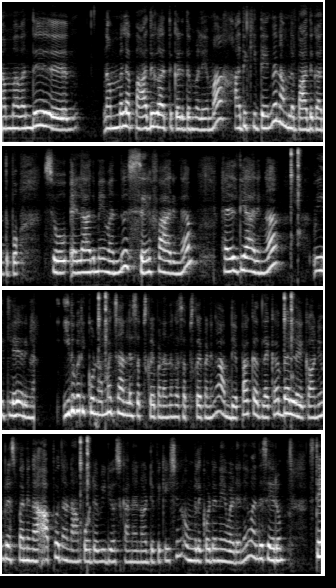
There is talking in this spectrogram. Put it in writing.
நம்ம வந்து நம்மளை பாதுகாத்துக்கிறது மூலயமா அதுக்கிட்டேருந்து நம்மளை பாதுகாத்துப்போம். ஸோ எல்லாருமே வந்து சேஃபாக இருங்க ஹெல்த்தியாக இருங்க வீட்டிலே இருங்க. இது வரைக்கும் நம்ம சேனலை சப்ஸ்கிரைப் பண்ணாதவங்க சப்ஸ்கிரைப் பண்ணுங்கள் அப்படியே பக்கத்தில் இருக்க பெல் ஐக்கானையும் ப்ரெஸ் பண்ணுங்கள் அப்போ தான் நான் போட்ட வீடியோஸ்க்கான நோட்டிஃபிகேஷன் உங்களுக்கு உடனே உடனே வந்து சேரும். ஸ்டே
